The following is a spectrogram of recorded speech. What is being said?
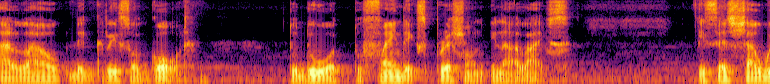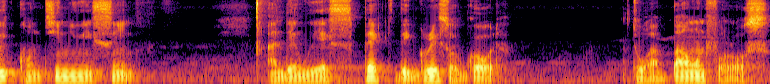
allow the grace of God to do what? To find expression in our lives. He says, Shall we continue in sin? And then we expect the grace of God to abound for us.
